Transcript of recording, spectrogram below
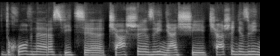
духовное развитие, чаши звенящие, чаши не звенящие.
